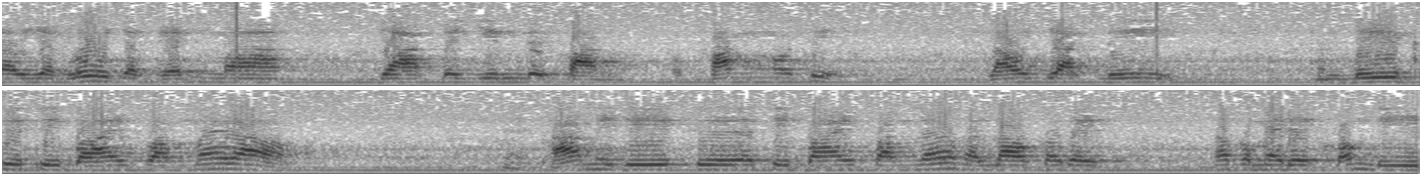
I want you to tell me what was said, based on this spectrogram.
เราอยากรู้อยากเห็นมา อยากได้ยินได้ฟังฟังเอาที่เราอยากดี มันดีคืออธิบายฟังไหมเราถ้าไม่ดีคืออธิบายฟังแล้วเราก็ได้เราก็ไม่ได้ของดี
